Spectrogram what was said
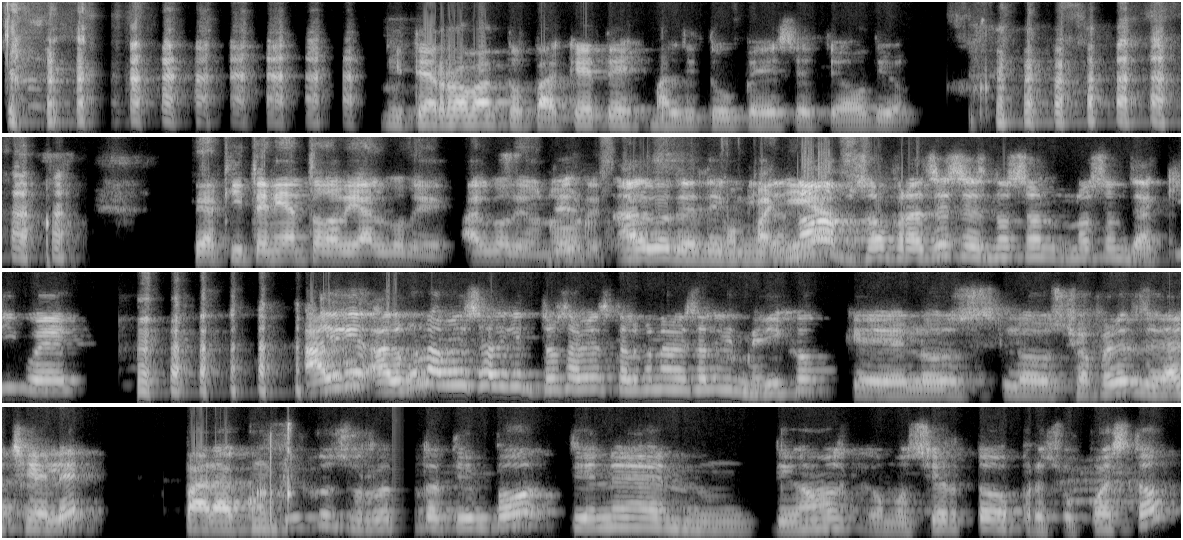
y te roban tu paquete, maldito UPS, te odio. Que aquí tenían todavía algo de, algo de honor. De- algo de dignidad. compañías. No, pues son franceses, no son, no son de aquí, güey. ¿Alguien, ¿Alguna vez alguien, tú sabías que alguna vez alguien me dijo que los, los choferes de DHL, para cumplir con su ruta a tiempo, tienen, digamos que como cierto presupuesto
